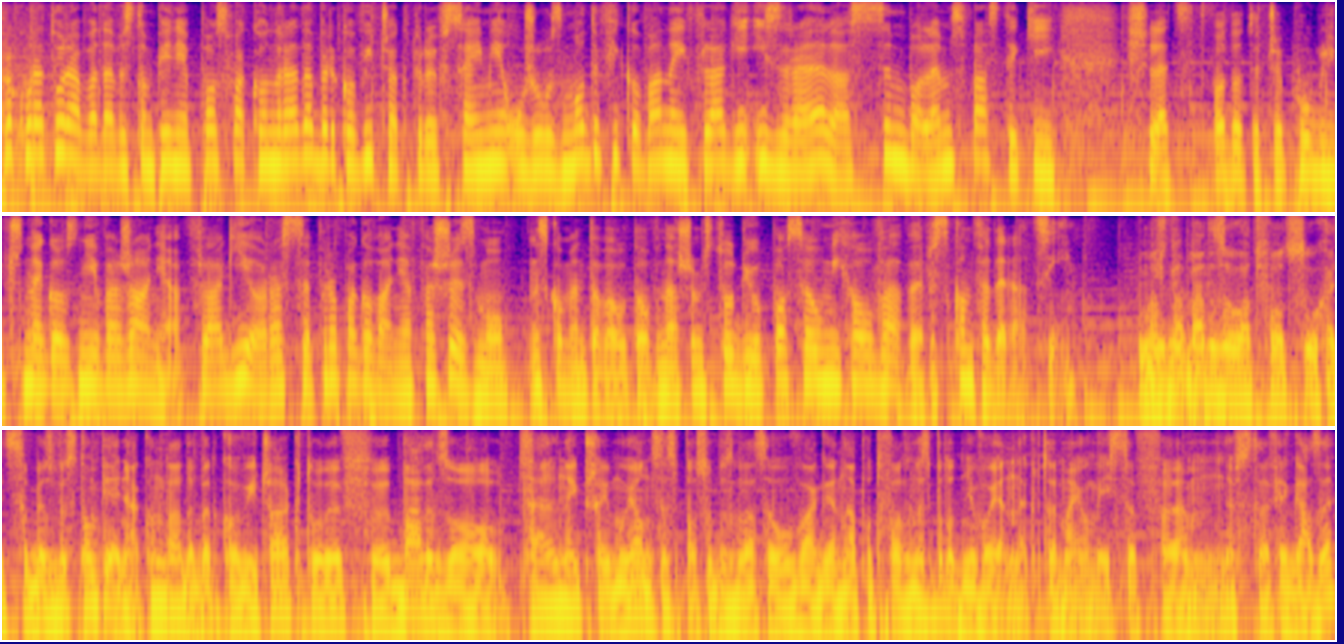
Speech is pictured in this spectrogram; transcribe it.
Prokuratura bada wystąpienie posła Konrada Berkowicza, który w Sejmie użył zmodyfikowanej flagi Izraela z symbolem swastyki. Śledztwo dotyczy publicznego znieważania flagi oraz propagowania faszyzmu. Skomentował to w naszym studiu poseł Michał Wawer z Konfederacji. Można bardzo łatwo odsłuchać sobie z wystąpienia Konrada Berkowicza, który w bardzo celny i przejmujący sposób zwraca uwagę na potworne zbrodnie wojenne, które mają miejsce w, w strefie gazy.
